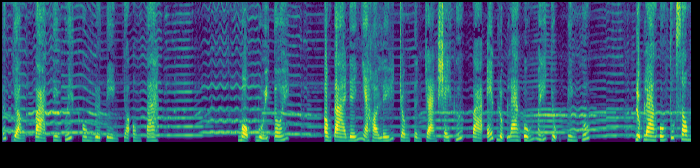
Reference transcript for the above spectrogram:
tức giận và kiên quyết không đưa tiền cho ông ta. Một buổi tối, Ông ta đến nhà họ Lý trong tình trạng say khướt và ép Lục Lan uống mấy chục viên thuốc. Lục Lan uống thuốc xong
